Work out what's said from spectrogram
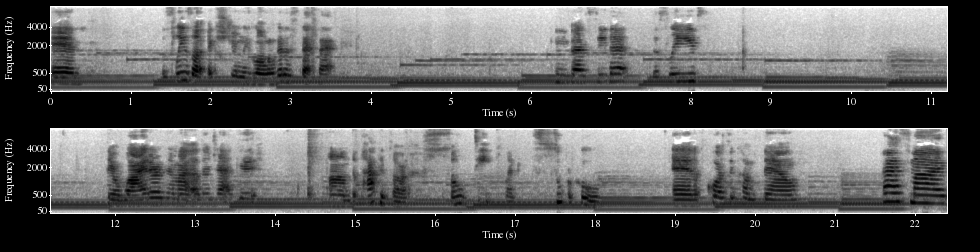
And the sleeves are extremely long. I'm gonna step back. Can you guys see that? The sleeves. They're wider than my other jacket. Um, the pockets are so deep, like super cool. And of course it comes down past my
